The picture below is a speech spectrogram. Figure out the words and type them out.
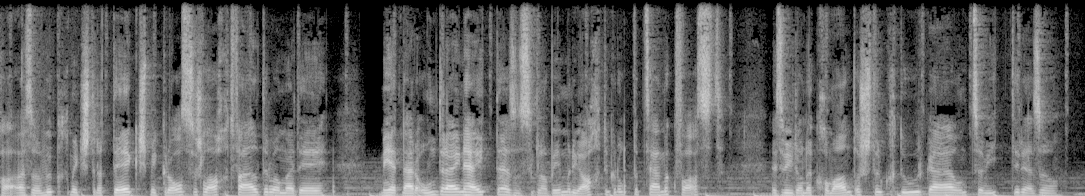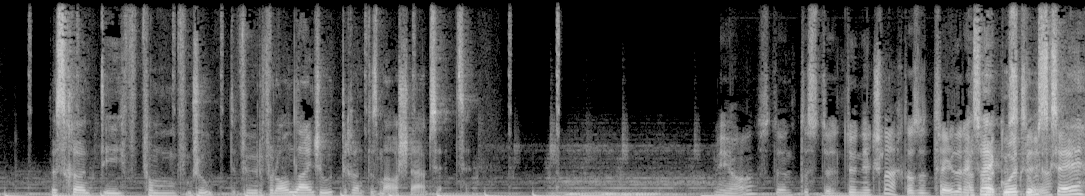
also wirklich mit strategisch, mit grossen Schlachtfeldern, wo man dann, man hat dann Untereinheiten, also es sind glaube ich immer in Achtergruppen zusammengefasst. Es wird auch eine Kommandostruktur geben und so weiter, also das könnte vom, vom Shooter, für, für Online-Shooter könnte das Maßstab setzen. Ja, das klingt, das klingt nicht schlecht. Also der Trailer hat also gut, hat gut ausgesehen. ausgesehen.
